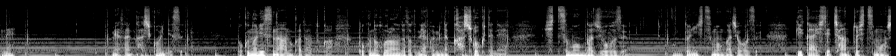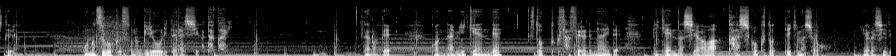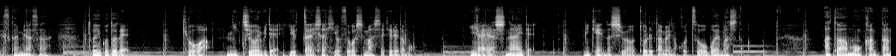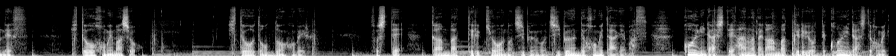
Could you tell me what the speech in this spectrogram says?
ね皆さん賢いんです僕のリスナーの方とか、僕のフォロワーの方ってね、やっぱみんな賢くてね、質問が上手。本当に質問が上手。理解してちゃんと質問してる。ものすごくその美容リテラシーが高い。うん、なので、こんな眉間でストップさせられないで、眉間のシワは賢く取っていきましょう。よろしいですか皆さん。ということで、今日は日曜日でゆったりした日を過ごしましたけれども、イライラしないで眉間のシワを取るためのコツを覚えました。あとはもう簡単です。人を褒めましょう。人をどんどん褒める。そして頑張ってる今日の自分を自分で褒めてあげます。声に出してあなた頑張ってるよって声に出して褒め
